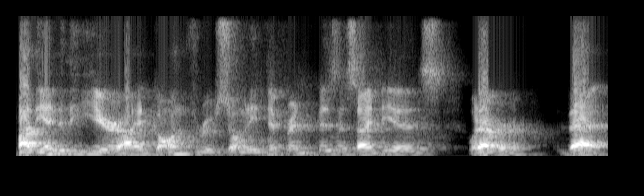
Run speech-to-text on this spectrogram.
by the end of the year, I had gone through so many different business ideas, whatever, that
